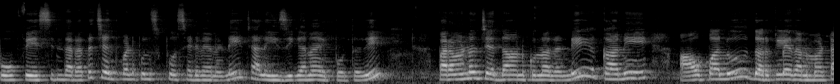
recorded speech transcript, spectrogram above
పోపు వేసిన తర్వాత చింతపండు పులుసు పోసేయడమేనండి. చాలా ఈజీగానే అయిపోతుంది. పరమాన్నం చేద్దాం అనుకున్నానండి కానీ ఆవు పాలు దొరకలేదనమాట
